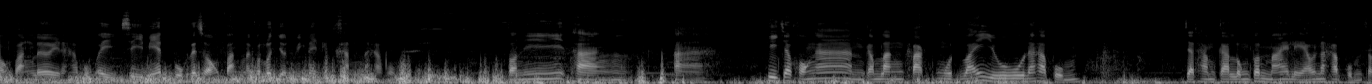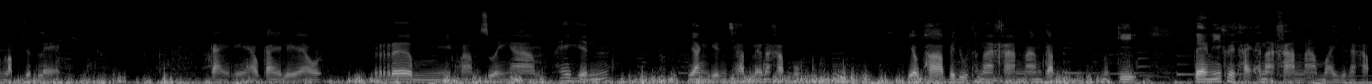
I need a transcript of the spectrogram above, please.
2 ฝั่งเลยนะครับผมเอ้ย4เมตรปลูกได้ 2 ฝั่ง แล้วก็รถยนต์วิ่งได้ 1 คันนะครับผม ตอนนี้ทางาพี่เจ้าของงานกำลังปักหมุดไว้อยู่นะครับผม จะทำการลงต้นไม้แล้วนะครับผมสำหรับจุดแรก ใกล้แล้วใกล้แล้ว เริ่มมีความสวยงามให้เห็นอย่างเด่นชัดแล้วนะครับผม เดี๋ยวพาไปดูธนาคารน้ำกัน เมื่อกี้แปลงนี้เคยถ่ายธนาคารน้ำไว้อยู่นะครับ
